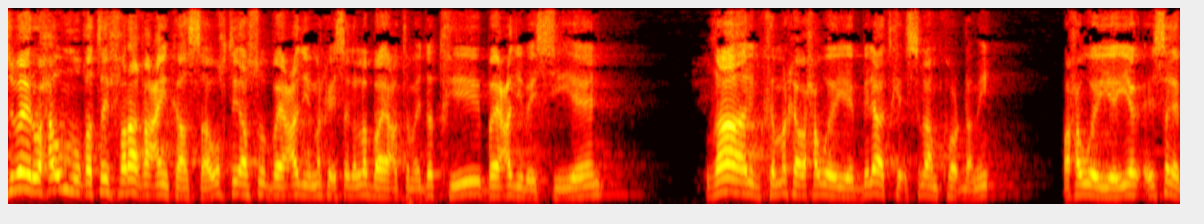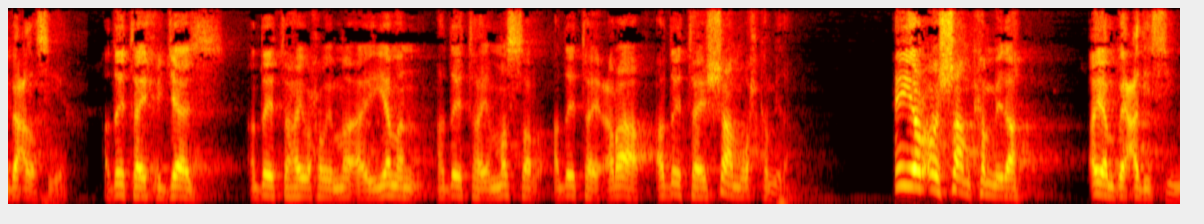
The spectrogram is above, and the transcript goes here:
zubayr waxaa u muuqatay faraaqa caynkaasa. Wakhtigaasuu baycadii marka isaga la baayactamay dadkii baycadii bay siiyeen. Haalibka marka waxa weeye bilaadka islaamkaoo dhami waxa weeye isagay baycada siiyeen. Hadday tahay xijaaz hadday tahay waxaweye yaman hadday tahay masar hadday tahay ciraaq hadday tahay shaam wax ka mid a in yar oo shaam ka mid ah ayaan baycadii siin.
